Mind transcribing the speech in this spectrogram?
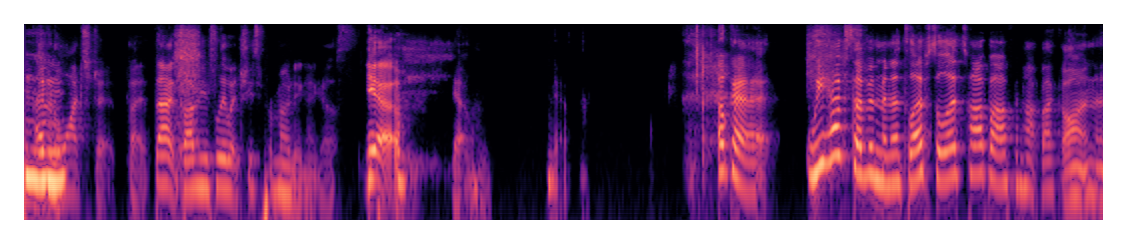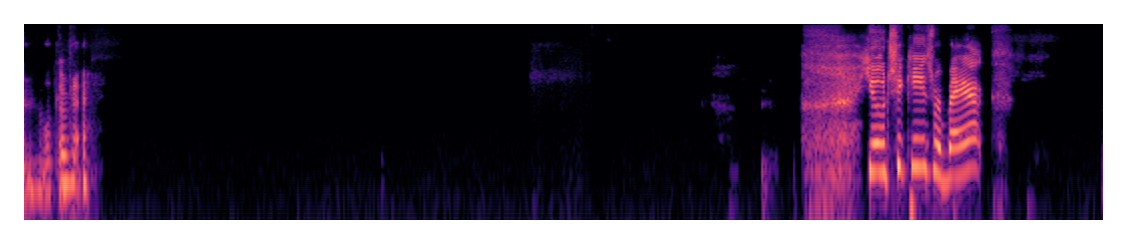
I haven't Mhm. watched it, but that's obviously what she's promoting. I guess. Yeah. Yeah. Yeah. Okay. We have seven minutes left, so let's hop off and hop back on, and we'll continue. Okay. Yo, chickies, we're back.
